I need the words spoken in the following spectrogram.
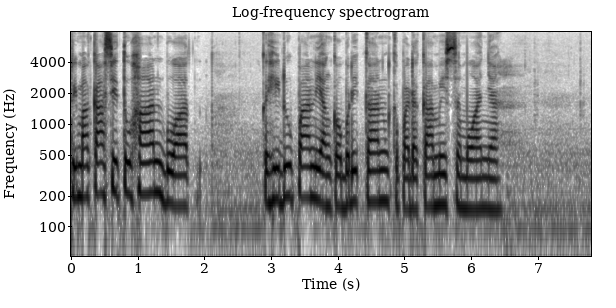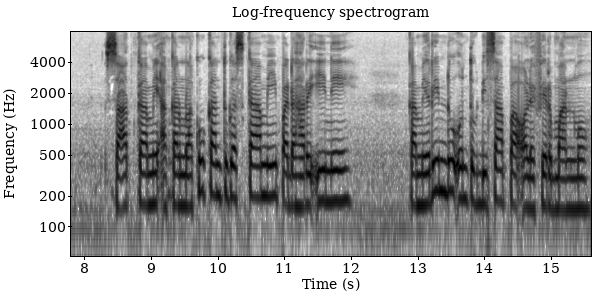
Terima kasih Tuhan buat kehidupan yang kau berikan kepada kami semuanya. Saat kami akan melakukan tugas kami pada hari ini, kami rindu untuk disapa oleh firman-Mu.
